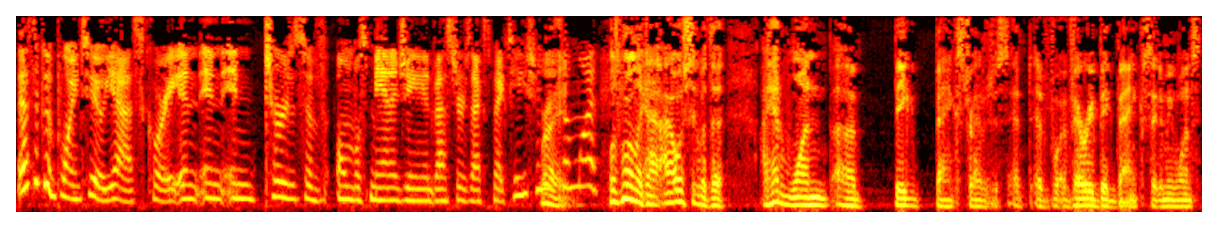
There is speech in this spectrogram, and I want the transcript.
That's a good point too. Yes, Cory. In in in terms of almost managing investors' expectations, right. somewhat. Well, it's more like yeah. I, I, always think with the. I had one uh, big bank strategist at, at a very big bank say to me once,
